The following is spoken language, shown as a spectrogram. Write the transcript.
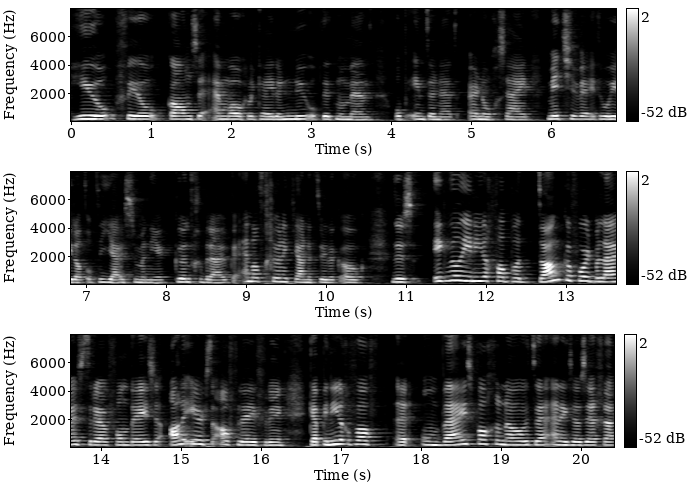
heel veel kansen en mogelijkheden nu op dit moment op internet er nog zijn. Mits je weet hoe je dat op de juiste manier kunt gebruiken. En dat gun ik jou natuurlijk ook. Dus ik wil je in ieder geval bedanken voor het beluisteren van deze allereerste aflevering. Ik heb in ieder geval er onwijs van genoten. En ik zou zeggen,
